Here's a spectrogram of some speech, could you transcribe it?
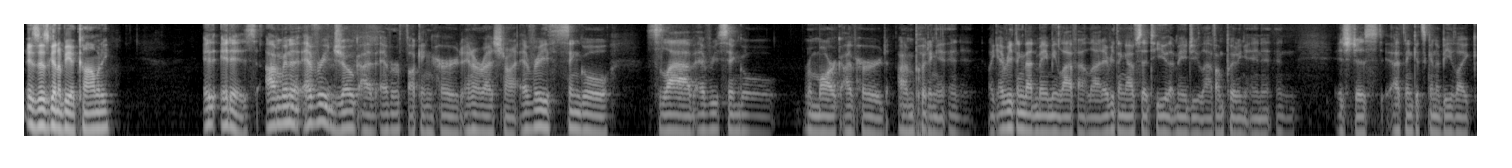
Is this gonna be a comedy? It, it is. I'm gonna every joke I've ever fucking heard in a restaurant, every single slab, every single remark I've heard, I'm putting it in it. Like everything that made me laugh out loud, everything I've said to you that made you laugh, I'm putting it in it. And it's just I think it's gonna be like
